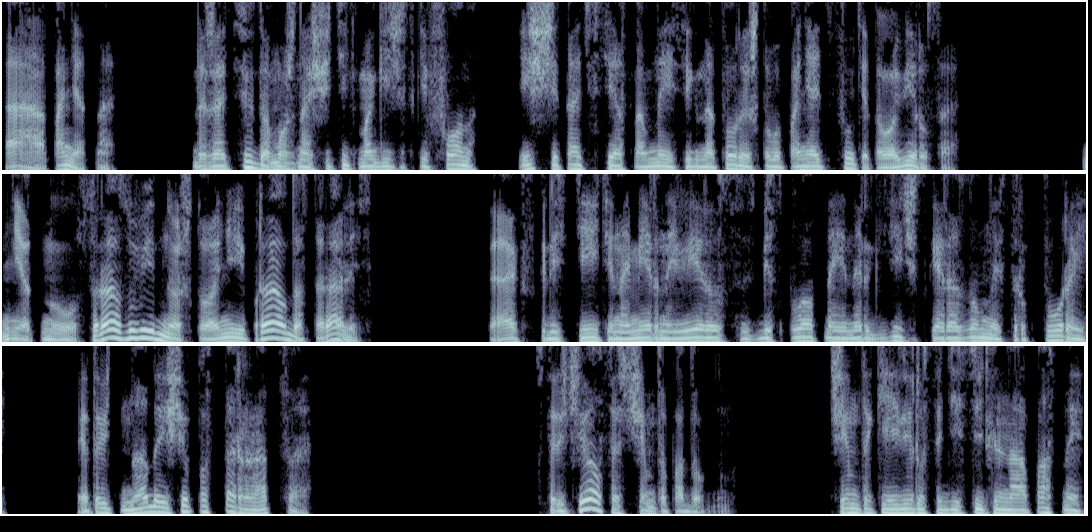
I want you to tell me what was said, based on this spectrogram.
А, понятно. Даже отсюда можно ощутить магический фон и считать все основные сигнатуры, чтобы понять суть этого вируса. Нет, ну, сразу видно, что они и правда старались. Так скрестить иномерный вирус с бесплотной энергетической разумной структурой — это ведь надо еще постараться. Встречался с чем-то подобным. Чем такие вирусы действительно опасны,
